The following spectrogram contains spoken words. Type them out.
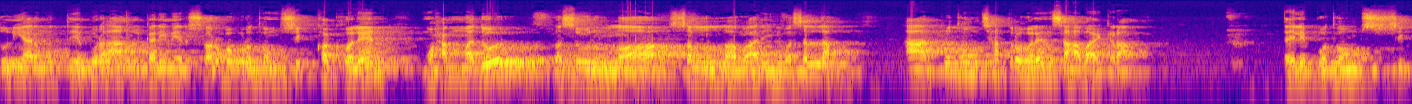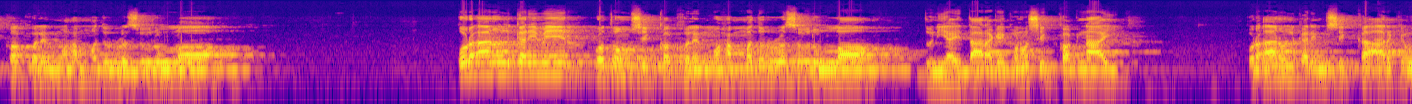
দুনিয়ার মধ্যে কোরআনুল করিমের সর্বপ্রথম শিক্ষক হলেন মোহাম্মদুর রসুল্লাহ সাল্লাহ আলহি ওয়াসাল্লাম। আর প্রথম ছাত্র হলেন সাহাবা একরাম। তাইলে প্রথম শিক্ষক হলেন মোহাম্মদুর রসুল্লাহ কোরআনুল করিমের প্রথম শিক্ষক হলেন মোহাম্মদুর রসুল্লাহ দুনিয়ায় তার আগে কোনো শিক্ষক নাই। কোরআনুল করিম শিক্ষা আর কেউ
